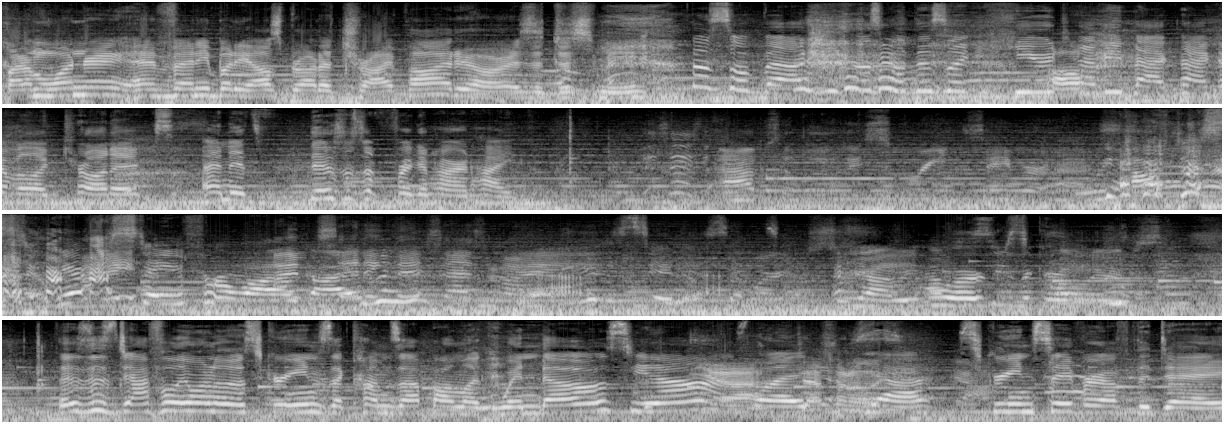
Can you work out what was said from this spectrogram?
But I'm wondering if anybody else brought a tripod or is it just me? That's so bad. He's just got this like huge, Oh. heavy backpack of electronics, and it's this is a friggin' hard hike. This is absolutely screensaver as We have to, st- we have to stay for a while, I'm guys. setting this as my work Yeah, we have to see the colors. This is definitely one of those screens that comes up on like Windows, you know? Yeah, like, definitely. Yeah, screensaver of the day.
